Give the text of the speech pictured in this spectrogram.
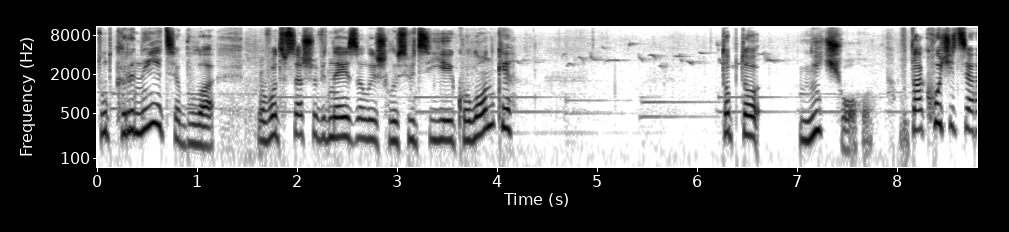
Тут криниця була. От все, що від неї залишилось від цієї колонки. Тобто нічого. Так хочеться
